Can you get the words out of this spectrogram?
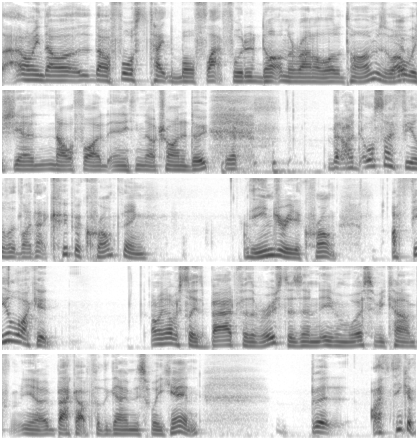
I mean they were they were forced to take the ball flat footed, not on the run a lot of times as well, Yep. which you know nullified anything they were trying to do. Yep. But I also feel that like that Cooper Cronk thing, the injury to Cronk, I feel like it. I mean, obviously it's bad for the Roosters, and even worse if he can't, you know, back up for the game this weekend. But I think it.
